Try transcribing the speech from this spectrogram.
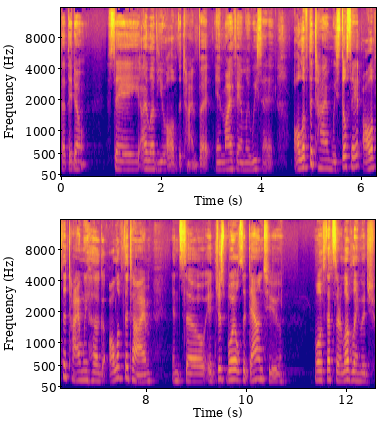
that they don't say, I love you all of the time. But in my family, we said it all of the time. We still say it all of the time. We hug all of the time. And so it just boils it down to, well, if that's their love language,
